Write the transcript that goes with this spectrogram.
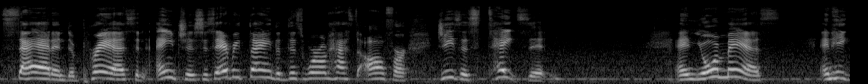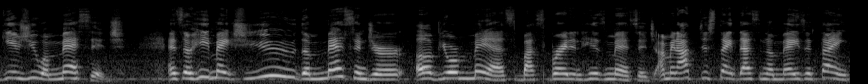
sad and depressed and anxious, just everything that this world has to offer. Jesus takes it and your mess and he gives you a message and so he makes you the messenger of your mess by spreading his message. I mean, I just think that's an amazing thing.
